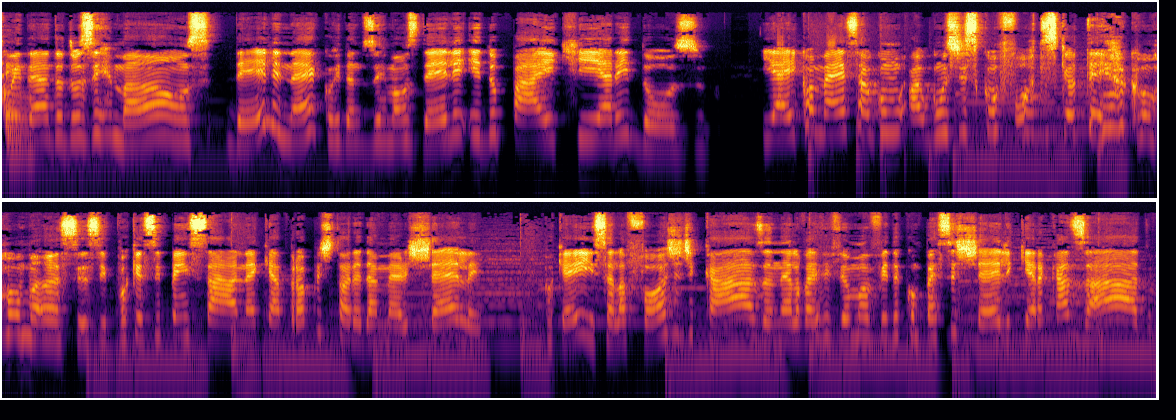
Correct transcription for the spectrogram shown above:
Cuidando dos irmãos dele, né? Cuidando dos irmãos dele e do pai que era idoso. E aí começa algum, alguns desconfortos que eu tenho com o romance, assim, porque se pensar, né, que a própria história da Mary Shelley porque é isso, ela foge de casa, né? Ela vai viver uma vida com Percy Shelley, que era casado,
